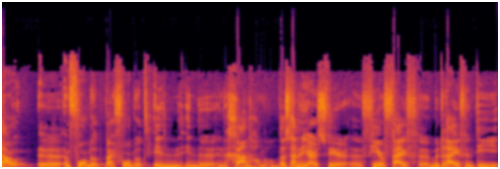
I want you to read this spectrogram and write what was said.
Nou, uh, een voorbeeld bijvoorbeeld in, in, de, in de graanhandel. Daar zijn er juist weer uh, vier of vijf uh, bedrijven die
